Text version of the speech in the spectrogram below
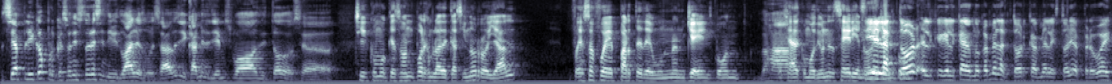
sí aplica porque son historias individuales, güey, ¿sabes? Y cambian de James Bond y todo, o sea... Sí, como que son, por ejemplo, la de Casino Royale. Fue, esa fue parte de un James Bond. Ajá. O sea, como de una serie, ¿no? Sí, De el James actor, Bond. el que el, que- no cambia el actor, cambia la historia, pero güey,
